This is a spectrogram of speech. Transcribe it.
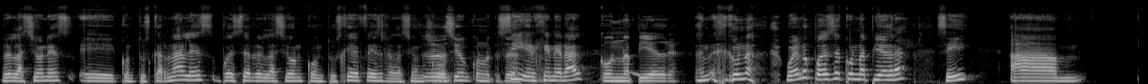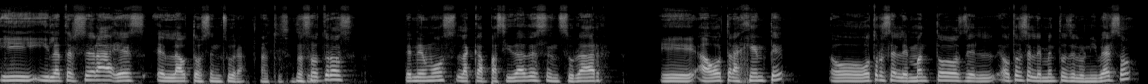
relaciones eh, con tus carnales, puede ser relación con tus jefes, relación con... relación con lo que sea. Sí, en general. Con una piedra. Con una- bueno, puede ser con una piedra, sí. Am, y, y la tercera es el autocensura. Autocensura. Nosotros tenemos la capacidad de censurar eh, a otra gente o otros elementos del, otros elementos del universo,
